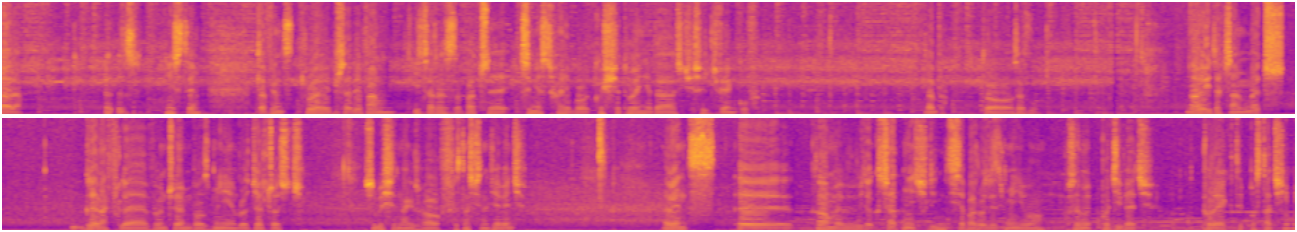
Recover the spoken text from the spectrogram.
Dobra. Nie z tym. To więc tutaj przerywam i zaraz zobaczę, czy mnie słuchaj, bo jakoś się tutaj nie da ściszyć dźwięków. Dobra, to ZW. No i zaczynamy mecz. Grę na chwilę wyłączyłem, bo zmieniłem rozdzielczość, żeby się nagrzewało w 16 na 9. A więc yy, to mamy widok szatni, czyli nic się bardzo nie zmieniło. Możemy podziwiać projekty postaci.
